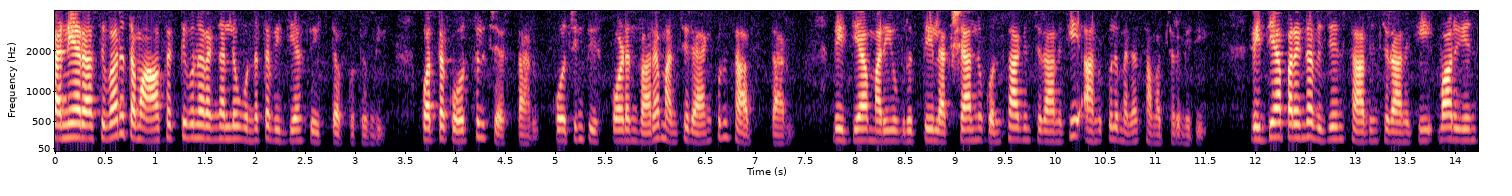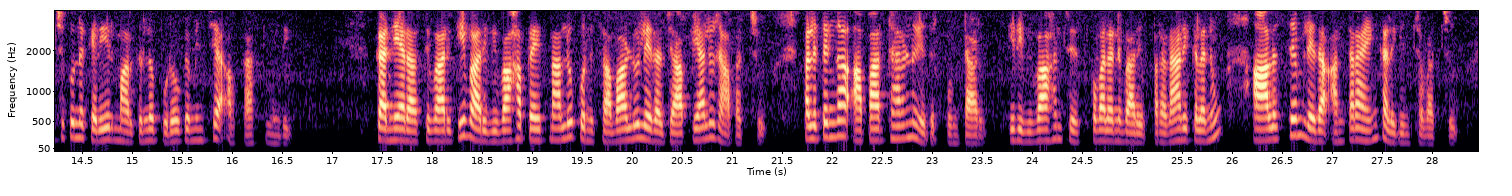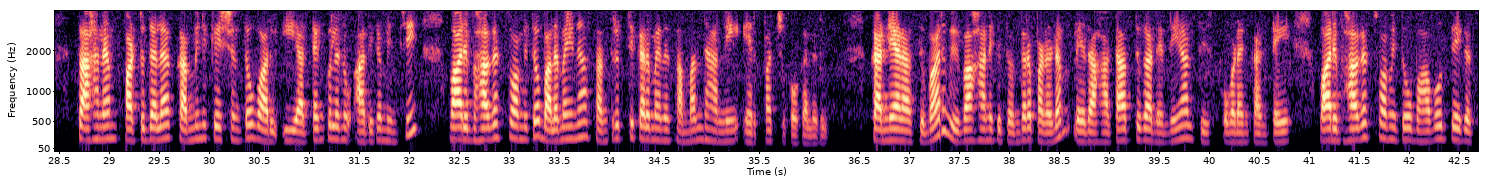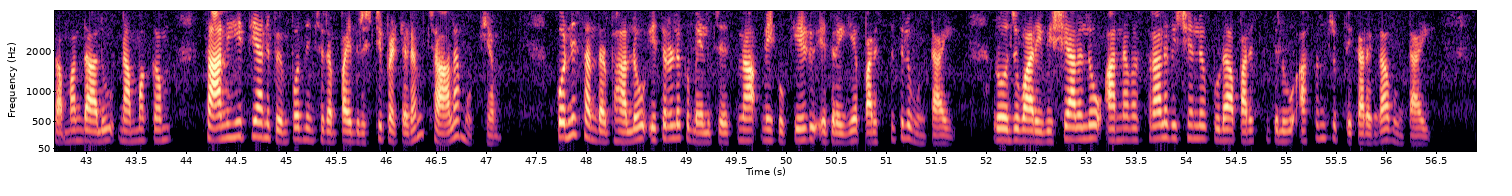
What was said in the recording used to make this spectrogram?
కన్యారాశి వారు తమ ఆసక్తి ఉన్న రంగంలో ఉన్నత విద్యా సీట్ దక్కుతుంది. కొత్త కోర్సులు చేస్తారు. కోచింగ్ తీసుకోవడం ద్వారా మంచి ర్యాంకును సాధిస్తారు. విద్య మరియు వృత్తి లక్ష్యాలను కొనసాగించడానికి అనుకూలమైన సంవత్సరం ఇది. విద్యాపరంగా విజయం సాధించడానికి వారు ఎంచుకున్న కెరీర్ మార్గంలో పురోగమించే అవకాశం ఉంది. కన్యారాశి వారికి వారి వివాహ ప్రయత్నాలు కొన్ని సవాళ్ళు లేదా జాప్యాలు రావచ్చు. ఫలితంగా అపార్థాలను ఎదుర్కొంటారు. ఇది వివాహం చేసుకోవాలని వారి ప్రణాళికలను ఆలస్యం లేదా అంతరాయం కలిగించవచ్చు. సహనం పట్టుదల కమ్యూనికేషన్తో వారు ఈ అడ్డంకులను అధిగమించి వారి భాగస్వామితో బలమైన సంతృప్తికరమైన సంబంధాన్ని ఏర్పరచుకోగలరు. కన్యారాశి వారు వివాహానికి తొందరపడడం లేదా హఠాత్తుగా నిర్ణయాలు తీసుకోవడం కంటే వారి భాగస్వామితో భావోద్వేగ సంబంధాలు నమ్మకం సాన్నిహిత్యాన్ని పెంపొందించడంపై దృష్టి పెట్టడం చాలా ముఖ్యం. కొన్ని సందర్భాల్లో ఇతరులకు మేలు చేసినా మీకు కీడు ఎదురయ్యే పరిస్థితులు ఉంటాయి. రోజువారీ విషయాలలో అన్న వస్త్రాల విషయంలో కూడా పరిస్థితులు అసంతృప్తికరంగా ఉంటాయి.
